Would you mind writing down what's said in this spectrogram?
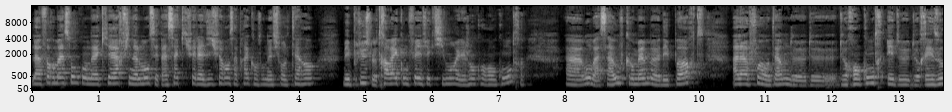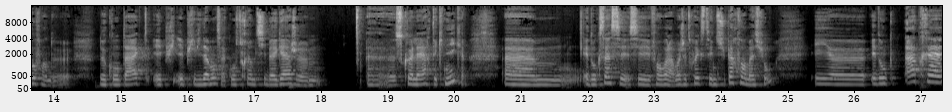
la formation qu'on acquiert finalement c'est pas ça qui fait la différence après quand on est sur le terrain, mais plus le travail qu'on fait effectivement et les gens qu'on rencontre. bon bah ça ouvre quand même des portes à la fois en termes de, de, de rencontres et de, de réseaux, enfin de, de contacts, et puis, et puis évidemment ça construit un petit bagage euh, scolaire, technique. Euh, et donc ça, c'est, c'est, enfin voilà, moi j'ai trouvé que c'était une super formation. Et, euh, et donc après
